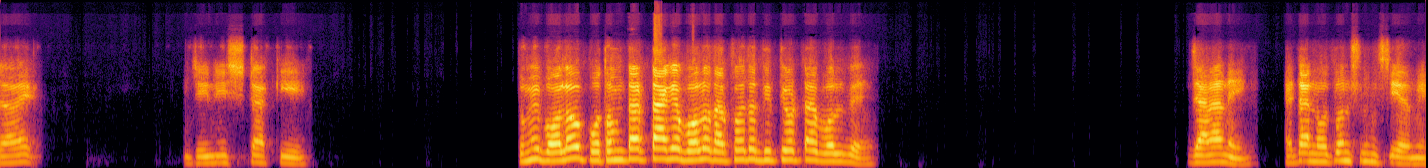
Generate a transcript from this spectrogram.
যায় জিনিসটা কি? তুমি বলো, প্রথমটারটা আগে বলো, তারপরে তো দ্বিতীয়টা বলবে। জানা নেই, এটা নতুন শুনছি আমি।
